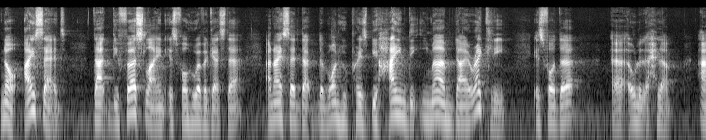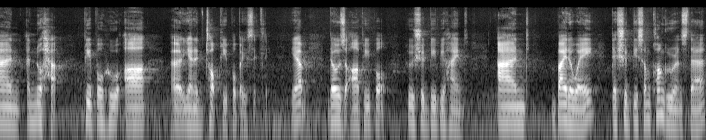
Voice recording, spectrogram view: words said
No, I said that the first line is for whoever gets there, and I said that the one who prays behind the imam directly is for the uh, ulul ahlam and nuha, people who are uh, yani, the top people basically. Yep, those are people who should be behind. And by the way, there should be some congruence there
